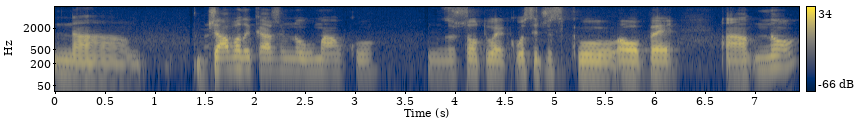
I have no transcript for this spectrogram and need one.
на Java, да кажем, много малко, защото е класическо ООП. А, но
